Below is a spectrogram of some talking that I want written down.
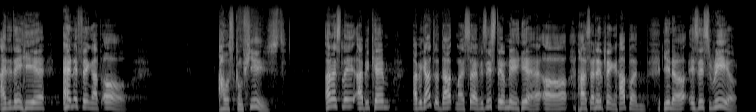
I didn't hear anything at all? I was confused. Honestly, I became I began to doubt myself. Is this still me here or has anything happened? You know, is this real?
